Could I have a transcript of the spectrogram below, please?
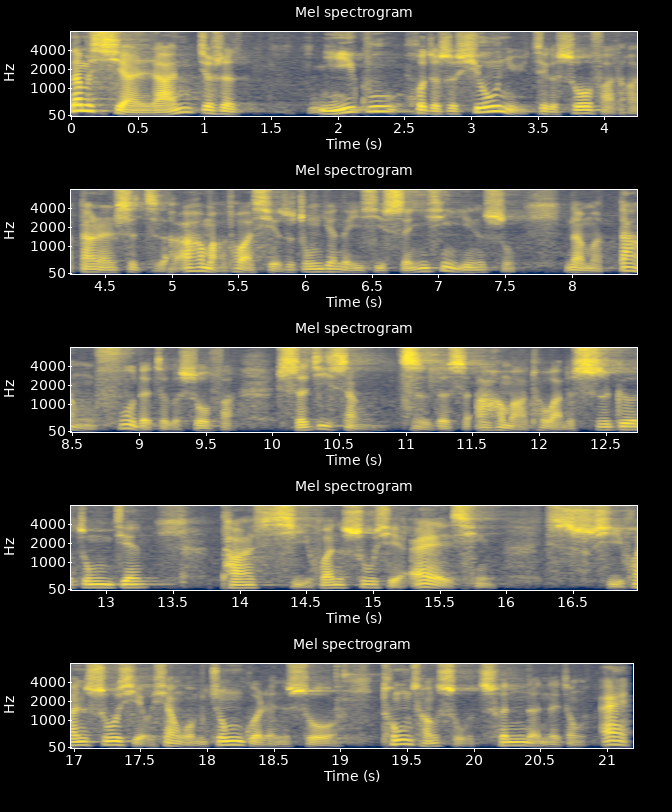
那么显然就是尼姑或者是修女这个说法的话，当然是指阿哈马托瓦写作中间的一些神性因素。那么荡妇的这个说法，实际上指的是阿哈马托瓦的诗歌中间，他喜欢书写爱情。喜欢书写像我们中国人所通常所称的那种爱，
